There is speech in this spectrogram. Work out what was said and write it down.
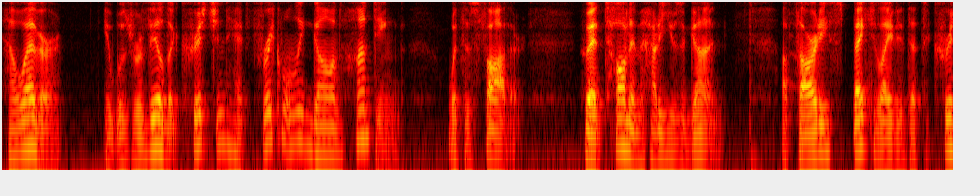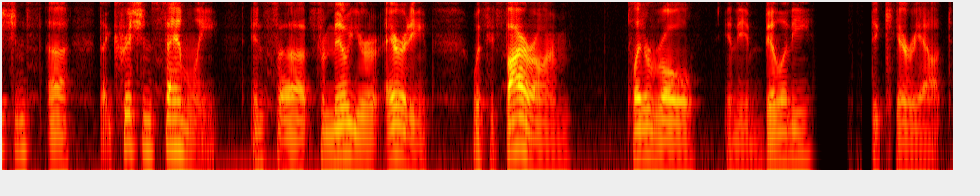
However, it was revealed that Christian had frequently gone hunting with his father, who had taught him how to use a gun. Authorities speculated that the Christian uh, that Christian's family and uh, familiarity with the firearm played a role in the ability to carry out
